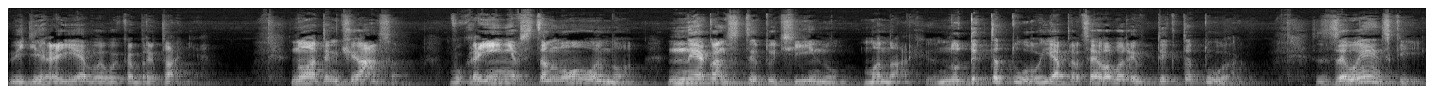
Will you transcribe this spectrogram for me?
відіграє Велика Британія. Ну а тим часом в Україні встановлено неконституційну монархію. Ну, диктатуру, я про це говорив, диктатура. Зеленський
